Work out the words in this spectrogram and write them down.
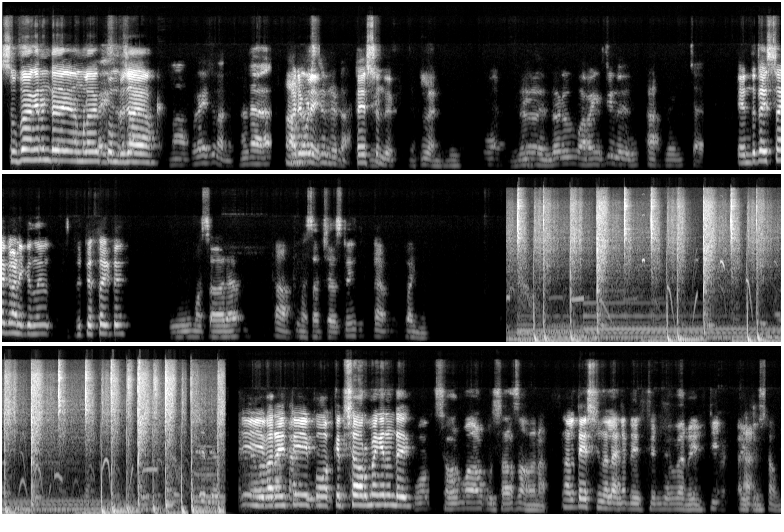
സുഖ എങ്ങനെയുണ്ട് നമ്മളെ കൊമ്പ് ചായ? അടിപൊളി. ടേസ്റ്റ് ഉണ്ട്? എന്ത് ടേസ്റ്റാ കാണിക്കുന്നത്? വ്യത്യസ്തമായിട്ട്? മസാല. മസാല ടേസ്റ്റ് ഈ വെറൈറ്റി പോക്കറ്റ് ഷവർമ എങ്ങനെയുണ്ട്? ഷവർമ ഉഷാർ സാധനം. നല്ല ടേസ്റ്റ് ഉണ്ടല്ലേ? നല്ല ടേസ്റ്റ് വെറൈറ്റി ഐറ്റംസ് ആണ്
